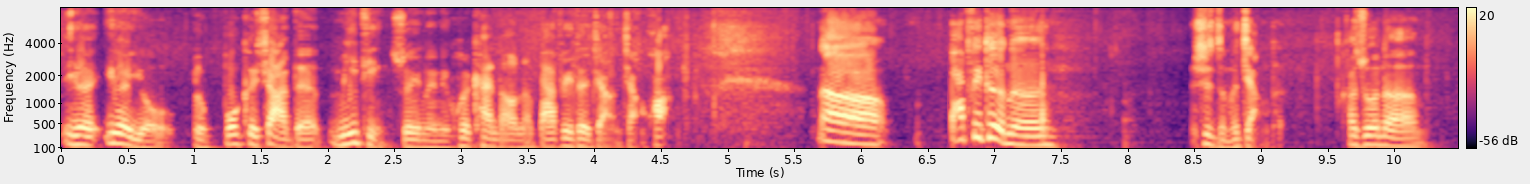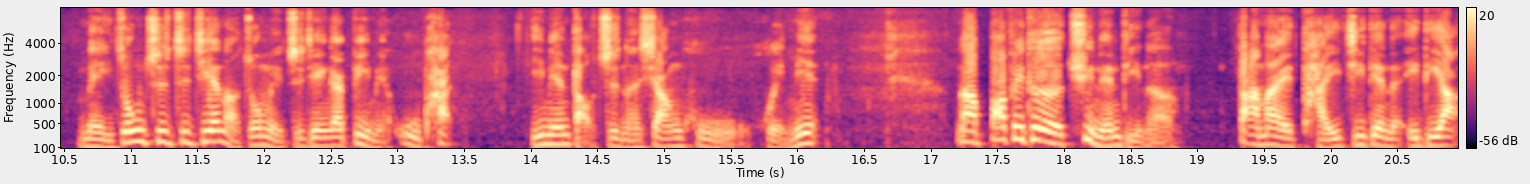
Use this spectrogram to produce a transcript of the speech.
因为因为有有波克夏的 meeting，所以呢，你会看到呢，巴菲特讲讲话。那巴菲特呢是怎么讲的？他说呢，美中之之间呢，中美之间应该避免误判，以免导致呢相互毁灭。那巴菲特去年底呢大卖台积电的 ADR，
